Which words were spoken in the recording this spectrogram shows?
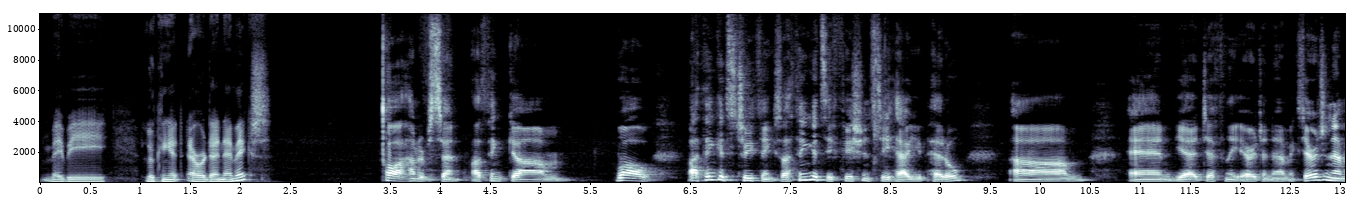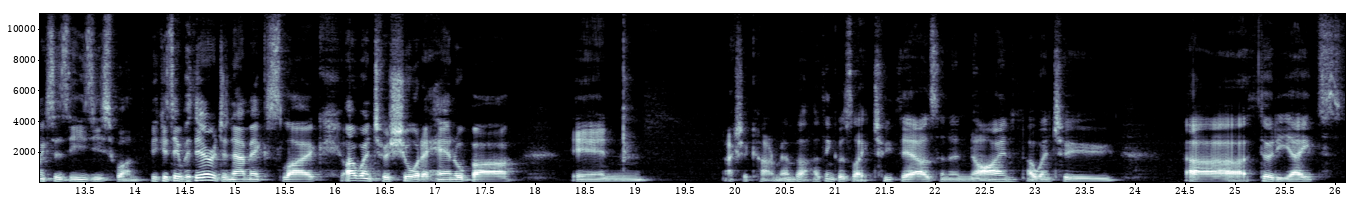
maybe looking at aerodynamics? Oh, 100%. I think um, well, I think it's two things. I think it's efficiency, how you pedal. Um, and yeah, definitely aerodynamics. Aerodynamics is the easiest one because with aerodynamics, like I went to a shorter handlebar in, actually, I can't remember. I think it was like 2009. I went to uh, 38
